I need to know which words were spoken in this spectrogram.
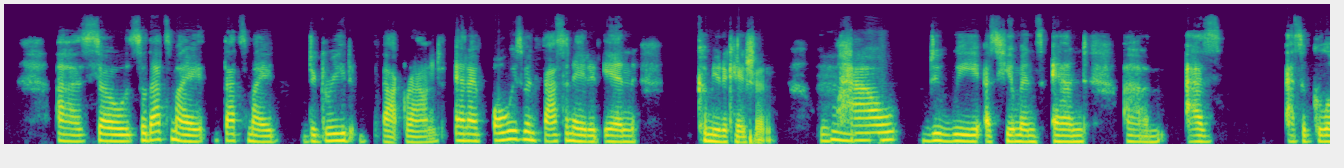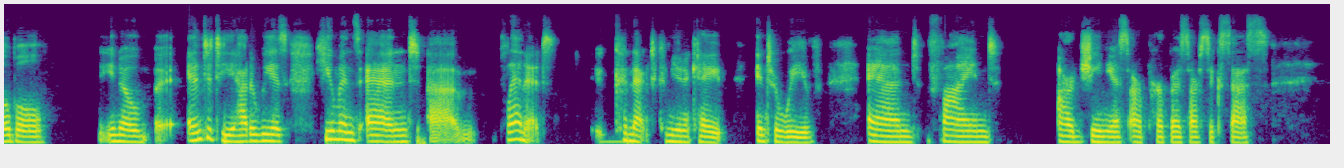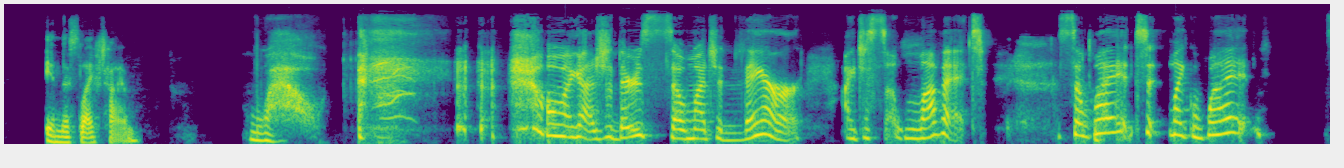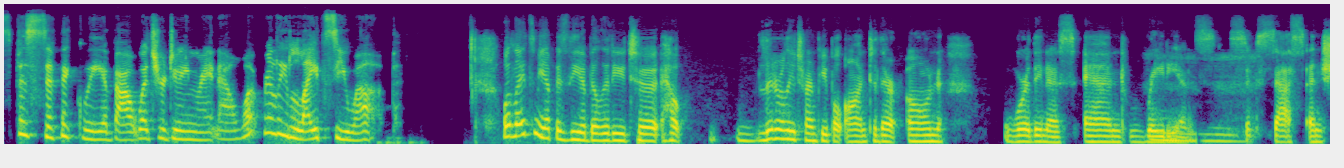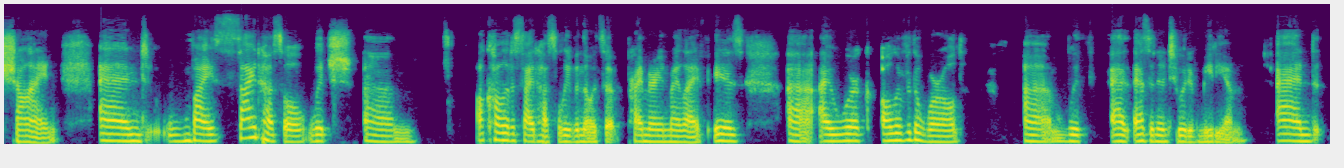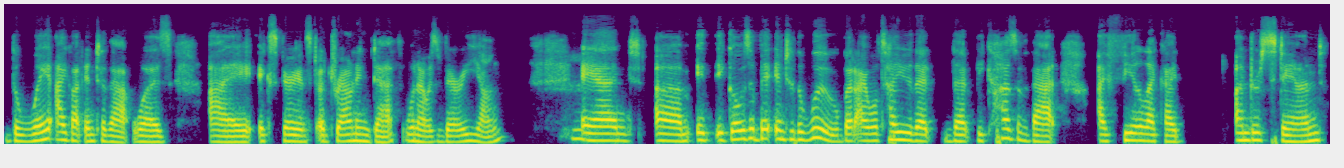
Uh, so, so that's my that's my degreed background, and I've always been fascinated in communication. Mm-hmm. How do we, as humans, and um, as as a global you know entity how do we as humans and um, planet connect communicate interweave and find our genius our purpose our success in this lifetime? Wow. Oh my gosh there's so much there. I just love it. So what like what specifically about what you're doing right now what really lights you up what lights me up is the ability to help literally turn people on to their own worthiness and radiance, mm. success and shine. And my side hustle, which um, I'll call it a side hustle, even though it's a primary in my life, is uh, I work all over the world um, with as, as an intuitive medium. And the way I got into that was I experienced a drowning death when I was very young. Mm-hmm. And um, it, it goes a bit into the woo, but I will tell you that that because of that, I feel like I understand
